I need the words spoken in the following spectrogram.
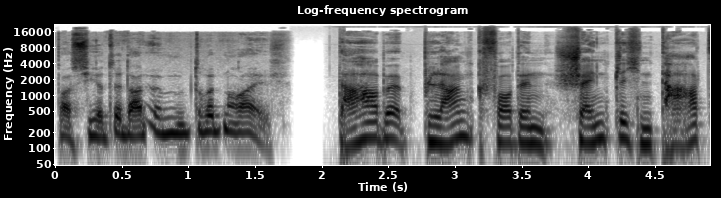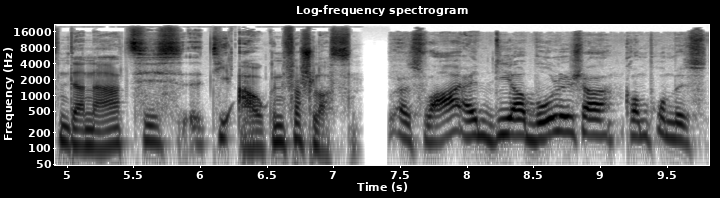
passierte dann im Dritten Reich. Da habe Planck vor den schändlichen Taten der Nazis die Augen verschlossen. Es war ein diabolischer Kompromiss.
